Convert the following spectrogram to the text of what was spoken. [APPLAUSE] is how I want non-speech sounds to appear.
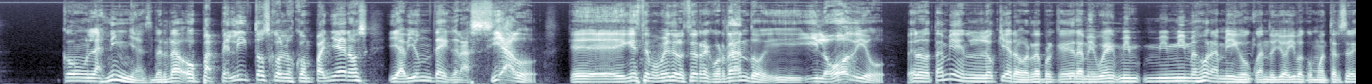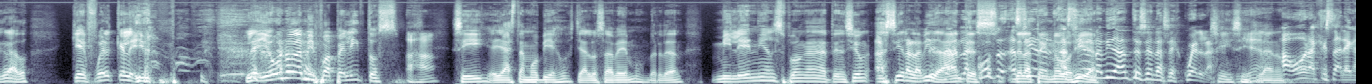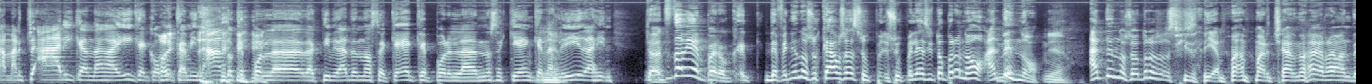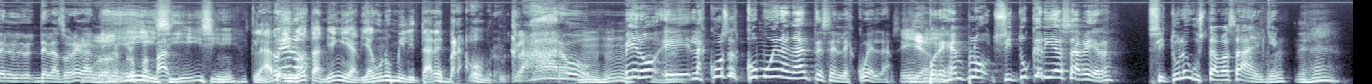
con las niñas, ¿verdad? O papelitos con los compañeros y había un desgraciado que en este momento lo estoy recordando y, y lo odio, pero también lo quiero, ¿verdad? Porque era mi, buen, mi, mi- mi mejor amigo cuando yo iba como en tercer grado, que fue el que leyó, leyó uno de mis papelitos. Ajá. Sí, ya estamos viejos, ya lo sabemos, ¿verdad? Millennials, pongan atención. Así era la vida La- la antes cosa- de la era- Así era tecnología. la vida antes en las escuelas. Sí, sí, Yeah. claro. Ahora que salen a marchar y que andan ahí, que como caminando, que por [LAUGHS] la, la actividad de no sé qué, que por la no sé quién, que las Yeah. vidas. Y, está bien, pero eh, defendiendo sus causas, sus, sus peleas y todo, pero no, antes no. Yeah. Antes nosotros, [LAUGHS] si salíamos a marchar, nos agarraban del- de las orejas nuestros Ey, papás. sí, sí, claro. y no, también, y había unos militares bravos, bro. Claro, pero eh, las cosas, ¿cómo eran antes en la escuela? Sí, Yeah. Por ejemplo, si tú querías saber si tú le gustabas a alguien,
